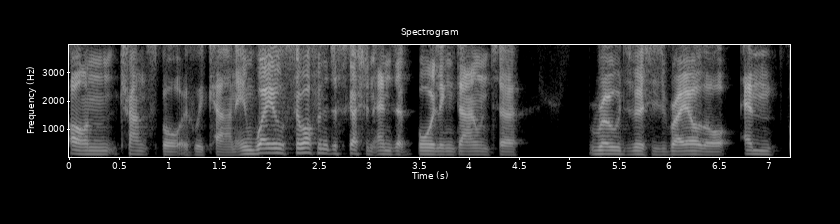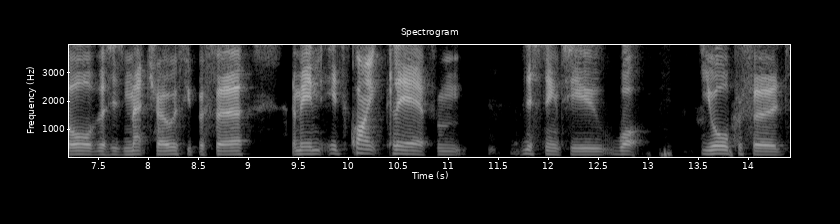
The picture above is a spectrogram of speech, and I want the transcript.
on transport if we can. In Wales, so often the discussion ends up boiling down to roads versus rail or M4 versus metro, if you prefer. I mean, it's quite clear from listening to you what your preferred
